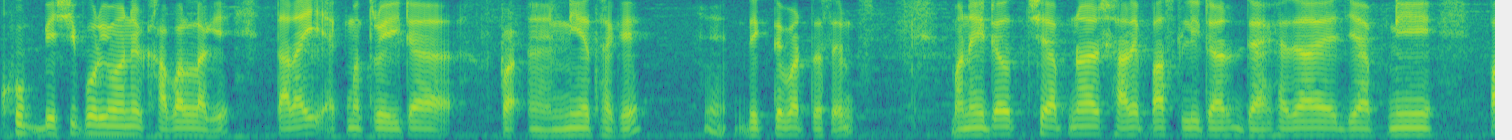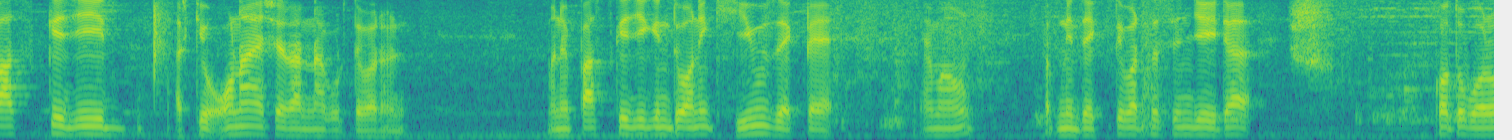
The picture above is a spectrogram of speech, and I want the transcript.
খুব বেশি পরিমাণের খাবার লাগে, তারাই একমাত্র এইটা নিয়ে থাকে হ্যাঁ দেখতে পারতেছেন। মানে এটা হচ্ছে আপনার সাড়ে পাঁচ লিটার। দেখা যায় যে আপনি পাঁচ কেজি আর কি অনায়াসে রান্না করতে পারেন। মানে পাঁচ কেজি কিন্তু অনেক হিউজ একটা অ্যামাউন্ট আপনি দেখতে পারতেছেন যে এটা কত বড়?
